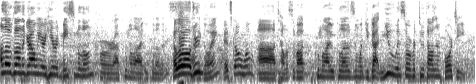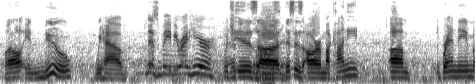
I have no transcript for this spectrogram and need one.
Hello, Ukulele Underground. We are here at Macy Malone for uh, Kumalae Ukuleles. Hello, How's Aldrine. it going? It's going well. Uh, tell us about Kumalae Ukuleles and what you got new in store for 2014. Well, in new, we have this baby right here, which This is uh, this is our Makani um, brand name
